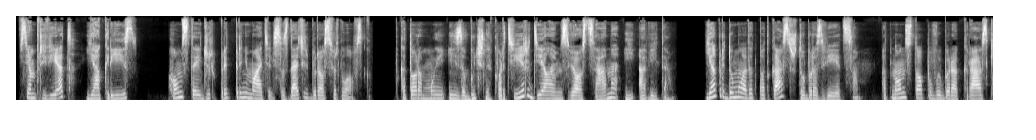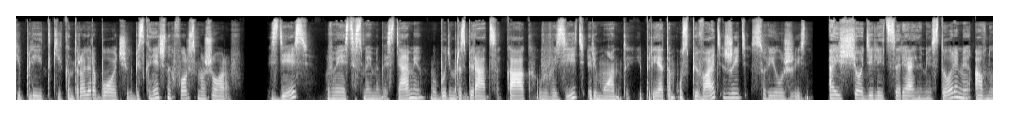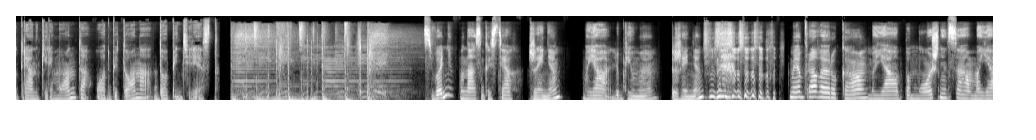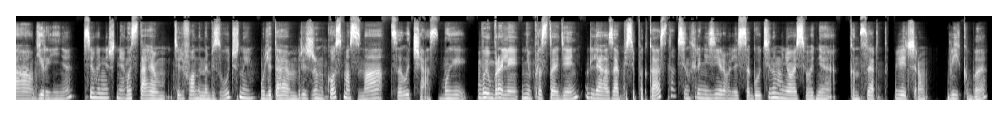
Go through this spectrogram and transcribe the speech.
Всем привет, я Крис, хомстейджер, предприниматель, создатель бюро Свердловск, в котором мы из обычных квартир делаем звезд Сана и Авито. Я придумала этот подкаст, чтобы развеяться. От нон-стопа выбора краски, плитки, контроля рабочих, бесконечных форс-мажоров. Здесь вместе с моими гостями мы будем разбираться, как вывозить ремонты и при этом успевать жить свою жизнь а еще делиться реальными историями о внутрянке ремонта от бетона до Пинтерест. Сегодня у нас в гостях Женя, моя любимая Женя, моя правая рука, моя помощница, моя героиня сегодняшняя. Мы ставим телефоны на беззвучный, улетаем в режим космос на целый час. Мы выбрали непростой день для записи подкаста, синхронизировались с Агутиным. У него сегодня концерт вечером в ИКБ.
